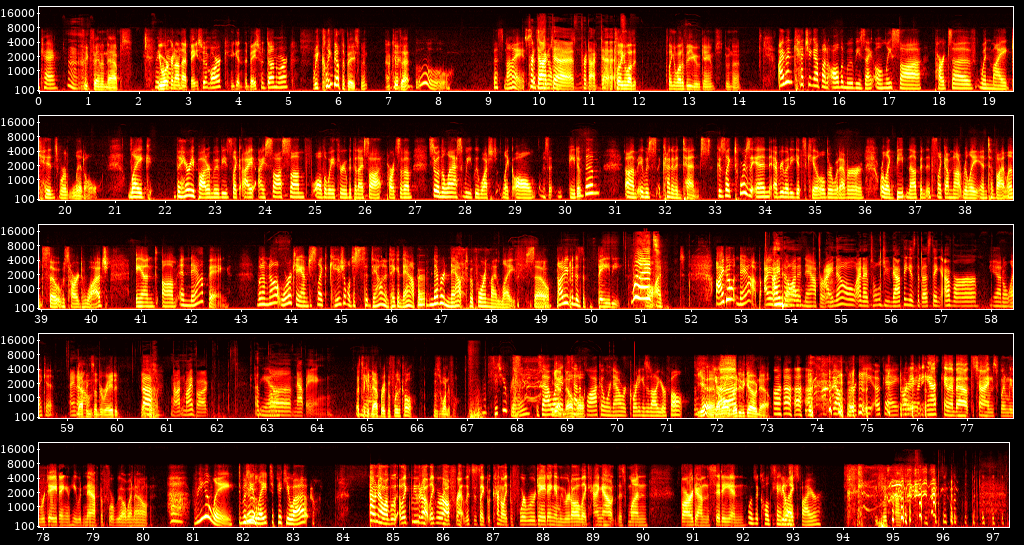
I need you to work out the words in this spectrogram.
Okay. Hmm. Big fan of naps. You working on that? that basement, Mark? You getting the basement done, Mark? We cleaned out the basement. Okay. Did that. Ooh, that's nice. That's real nice. Productive. Productive. Playing a lot of playing a lot of video games. Doing that. I've been catching up on all the movies I only saw parts of when my kids were little. Like the Harry Potter movies, like I, I saw some all the way through, but then I saw parts of them. So in the last week, we watched like all, is it eight of them? Um, it was kind of intense because like towards the end, everybody gets killed or whatever, or, or like beaten up, and it's like I'm not really into violence, so it was hard to watch. And um, and napping when I'm not working, I'm just like occasionally I'll just sit down and take a nap. I've never napped before in my life, so not even as a baby. What? Well, I I don't nap. I am I not a napper. I know, and I've told you, napping is the best thing ever. Yeah, I don't like it. I know. Napping's underrated. Ugh, Definitely. not in my book. I Yeah. love napping. I took yeah. a nap right before the call. It was wonderful. Did you really? Is that why Yeah, it's no, ten all- o'clock and we're now recording? Is it all your fault? Yeah, and I'm all ready to go now. yeah, jerky. Okay, all Don't right. even ask him about the times when we were dating and he would nap before we all went out. really? Was he late to pick you up? Oh no, I w- like we would all like we were all friends. This is like kind of like before we were dating, and we would all like hang out this one bar down the city, and What was it called? St. be like- Fire. it was.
